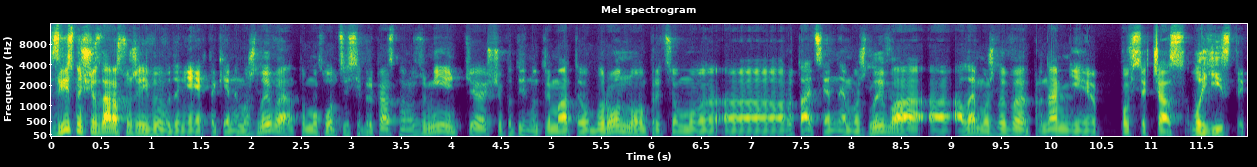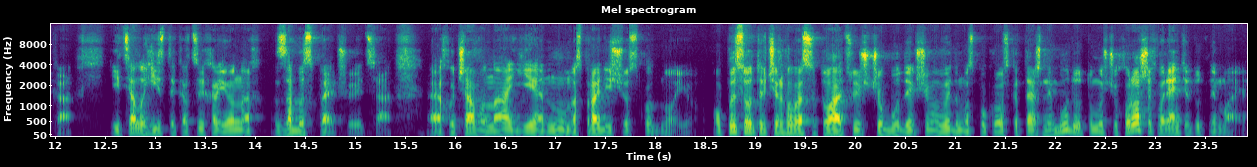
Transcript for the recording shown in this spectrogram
Звісно, що зараз уже і виведення як таке неможливе, тому хлопці всі прекрасно розуміють, е, що потрібно тримати оборону. При цьому е, ротація неможлива, але можлива принаймні повсякчас логістика, і ця логістика в цих районах забезпечується, е, хоча вона є ну насправді що складною. Описувати в чергове ситуацію, що буде, якщо ми вийдемо з Покровська, теж не буду, тому що хороших варіантів тут немає.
